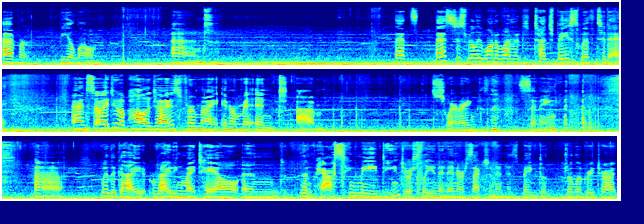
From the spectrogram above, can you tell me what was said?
ever be alone. And that's that's just really what I wanted to touch base with today. And so I do apologize for my intermittent um, swearing, sinning, uh, with a guy riding my tail and then passing me dangerously in an intersection in his big de- delivery truck.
